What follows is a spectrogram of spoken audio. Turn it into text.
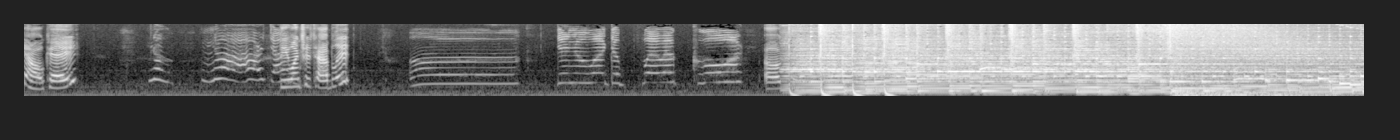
now. Okay. No. No. Do you want your tablet? Cool?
